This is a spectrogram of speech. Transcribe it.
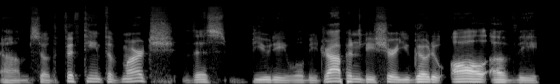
Um, so the 15th of March, this beauty will be dropping. Be sure you go to all of the.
